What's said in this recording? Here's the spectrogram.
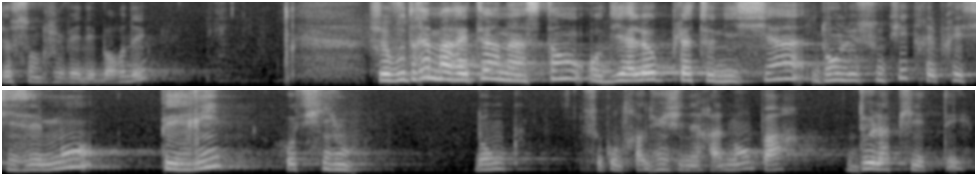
je sens que je vais déborder, je voudrais m'arrêter un instant au dialogue platonicien dont le sous-titre est précisément Péri Hosiou, donc ce qu'on traduit généralement par de la piété.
